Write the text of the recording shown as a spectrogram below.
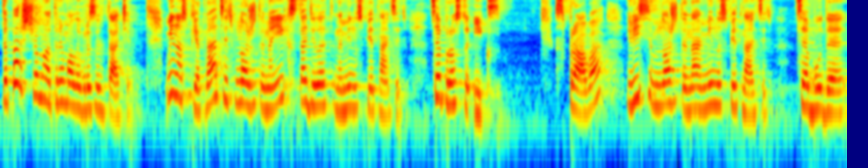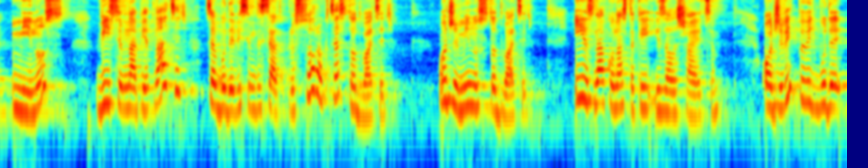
Тепер що ми отримали в результаті? Мінус 15 множити на х та ділити на мінус 15. Це просто х. Справа 8 множити на мінус 15. Це буде мінус. 8 на 15 це буде 80 плюс 40, це 120. Отже, мінус 120. І знак у нас такий і залишається. Отже, відповідь буде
